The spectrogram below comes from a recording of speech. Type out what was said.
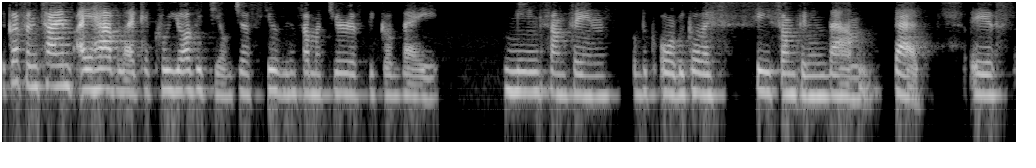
because sometimes i have like a curiosity of just using some materials because they mean something or because I see something in them that is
